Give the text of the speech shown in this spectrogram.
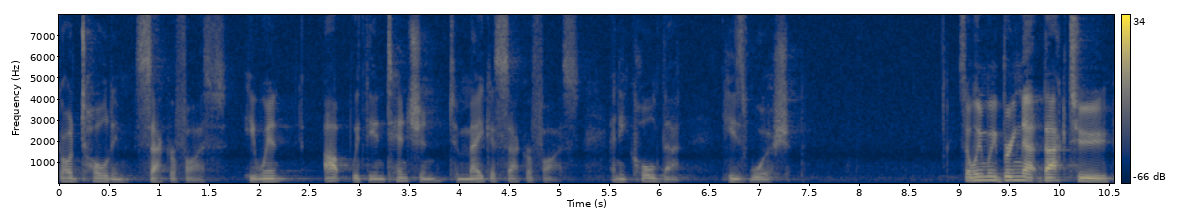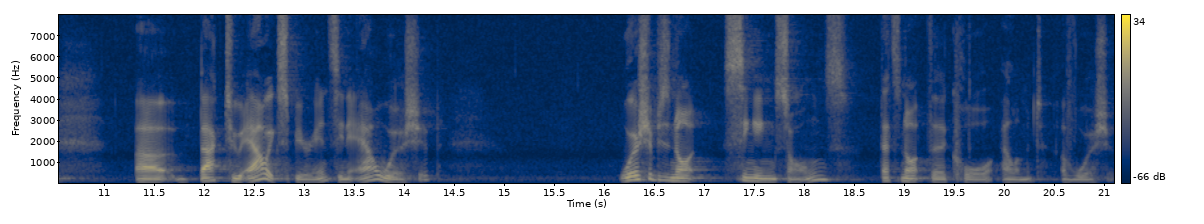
God told him, sacrifice. He went up with the intention to make a sacrifice, and he called that his worship. So when we bring that back to, uh, back to our experience in our worship, worship is not singing songs. That's not the core element of worship.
